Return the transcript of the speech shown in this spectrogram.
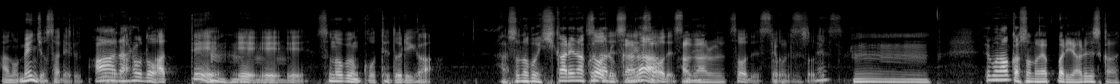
あの免除されるあーなるほど。があってその分こう手取りがあその分引かれなくなるから上がるそうですってそうですそうでことですねす。うーんでもなんかそのやっぱりあれですか、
